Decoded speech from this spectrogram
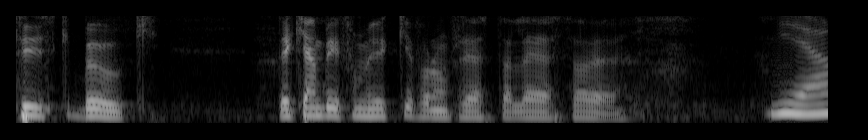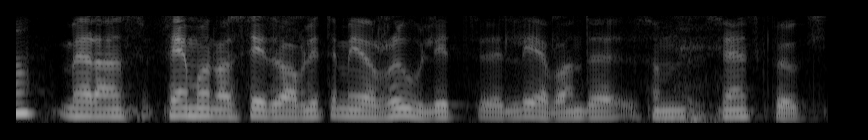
tysk bok, det kan bli för mycket för de flesta läsare. Ja. Medan 500 sidor av lite mer roligt, eh, levande som svensk bok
